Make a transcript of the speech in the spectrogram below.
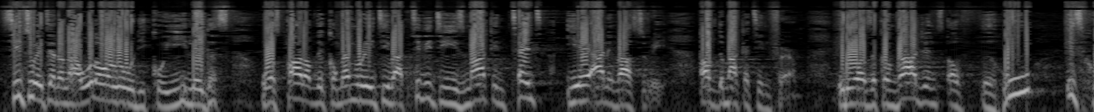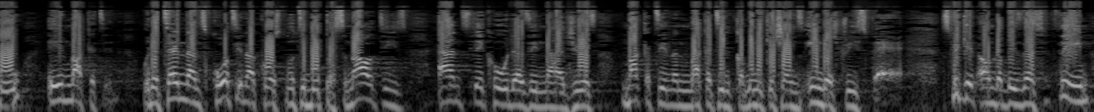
situated on Awolowo Road, Ikoyi, Lagos, was part of the commemorative activities marking 10th year anniversary of the marketing firm. It was a convergence of the who is who in marketing, with attendance quoting across notable personalities and stakeholders in Nigeria's marketing and marketing communications industry sphere. Speaking on the business theme,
